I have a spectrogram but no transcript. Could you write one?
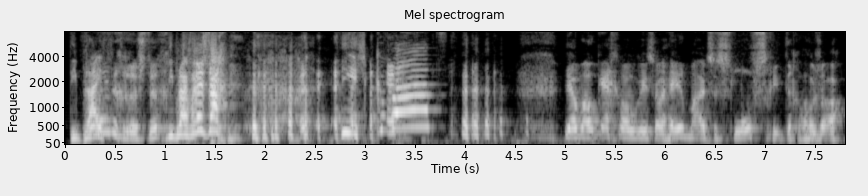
Die blijft, Volledig rustig. die blijft rustig! die is kwaad! Ja, maar ook echt gewoon weer zo helemaal uit zijn slof schieten. Gewoon zo,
